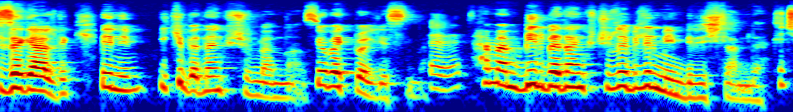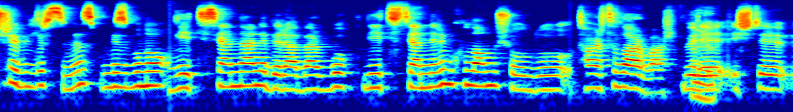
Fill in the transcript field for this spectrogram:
Size geldik. Benim iki beden küçülmem lazım. Göbek bölgesinde. Evet. Hemen bir beden küçülebilir miyim bir işlemde? Küçülebilirsiniz. Biz bunu diyetisyenlerle beraber bu diyetisyenlerin kullanmış olduğu tartılar var. Böyle Evet. işte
